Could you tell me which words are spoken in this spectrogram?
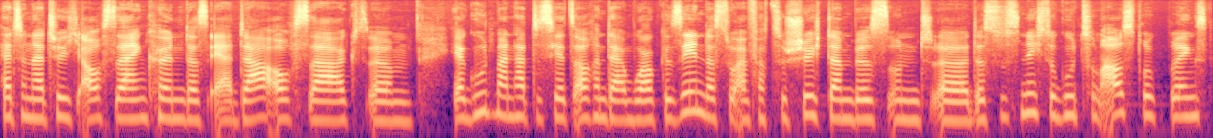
hätte natürlich auch sein können, dass er da auch sagt, ähm, ja gut, man hat es jetzt auch in deinem Work gesehen, dass du einfach zu schüchtern bist und äh, dass du es nicht so gut zum Ausdruck bringst.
